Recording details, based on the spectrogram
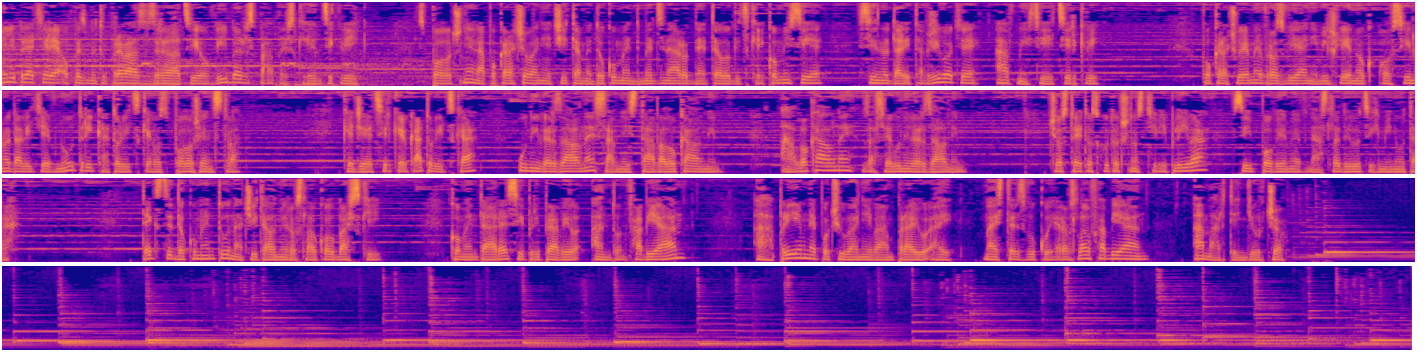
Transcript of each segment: Milí priatelia, opäť sme tu pre vás s reláciou Výber z pápežských encyklík. Spoločne na pokračovanie čítame dokument Medzinárodnej teologickej komisie Synodalita v živote a v misii cirkvi. Pokračujeme v rozvíjaní myšlienok o synodalite vnútri katolického spoločenstva. Keďže je cirkev katolická, univerzálne sa v nej stáva lokálnym a lokálne zase univerzálnym. Čo z tejto skutočnosti vyplýva, si povieme v nasledujúcich minútach. Text dokumentu načítal Miroslav Kolbašský. Komentáre si pripravil Anton Fabián a príjemné počúvanie vám prajú aj majster zvuku Jaroslav Fabián a Martin Ďurčo.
